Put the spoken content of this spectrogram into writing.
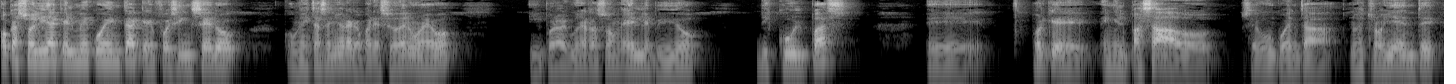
o casualidad que él me cuenta que fue sincero con esta señora que apareció de nuevo y por alguna razón él le pidió disculpas eh, porque en el pasado, según cuenta nuestro oyente,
